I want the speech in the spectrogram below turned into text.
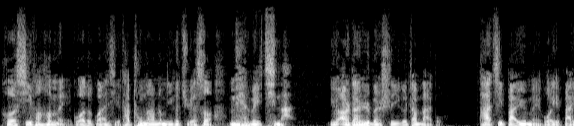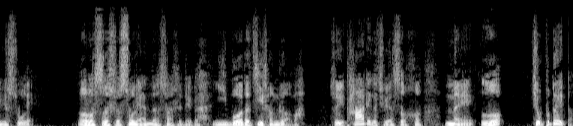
和西方和美国的关系，他充当这么一个角色，勉为其难。因为二战日本是一个战败国，他既败于美国，也败于苏联。俄罗斯是苏联的，算是这个衣钵的继承者吧。所以他这个角色和美俄就不对等。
